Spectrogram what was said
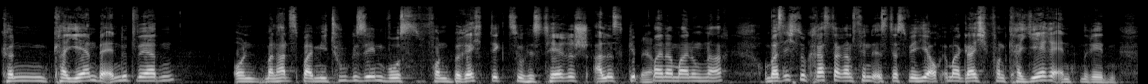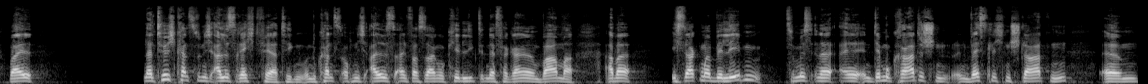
können Karrieren beendet werden. Und man hat es bei MeToo gesehen, wo es von berechtigt zu hysterisch alles gibt, Ja. meiner Meinung nach. Und was ich so krass daran finde, ist, dass wir hier auch immer gleich von Karriereenden reden. Weil natürlich kannst du nicht alles rechtfertigen und du kannst auch nicht alles einfach sagen, okay, liegt in der Vergangenheit war mal. Aber ich sag mal, wir leben zumindest in, einer, äh, in demokratischen, in westlichen Staaten ähm,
